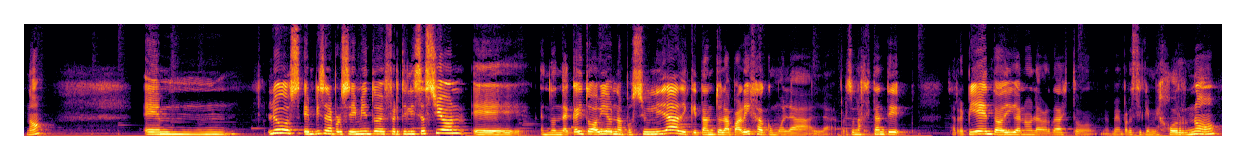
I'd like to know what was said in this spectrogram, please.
¿no? Em, Luego empieza el procedimiento de fertilización, eh, en donde acá hay todavía una posibilidad de que tanto la pareja como la, persona gestante se arrepienta o diga, no, la verdad esto me parece que mejor no,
